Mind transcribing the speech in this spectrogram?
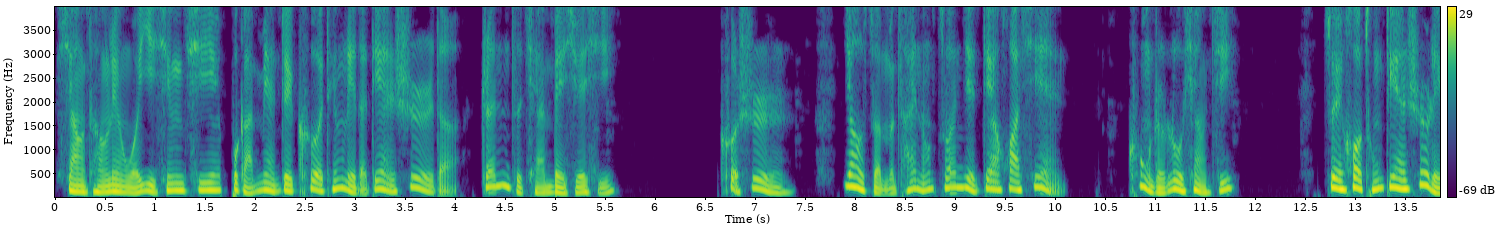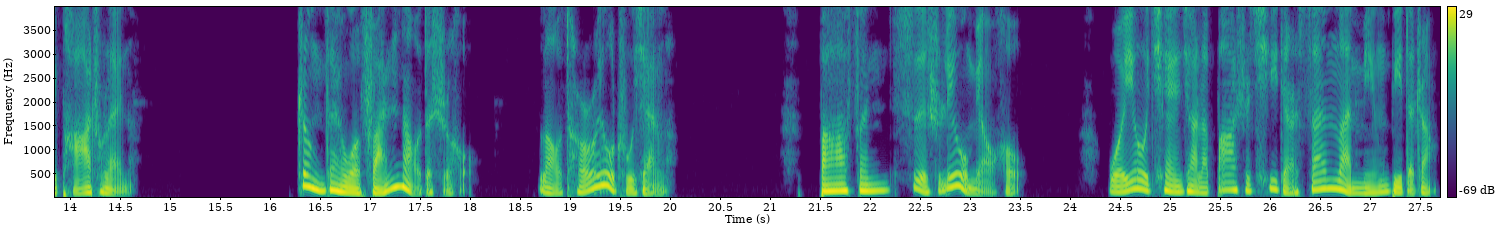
向曾令我一星期不敢面对客厅里的电视的贞子前辈学习。可是，要怎么才能钻进电话线，控制录像机？最后从电视里爬出来呢。正在我烦恼的时候，老头又出现了。八分四十六秒后，我又欠下了八十七点三万冥币的账。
